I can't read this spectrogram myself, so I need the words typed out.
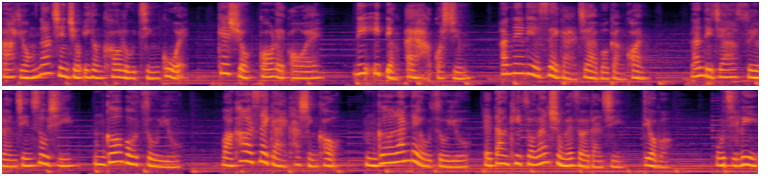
阿雄那亲像已经考虑真久诶，继续鼓励乌诶，你一定爱下决心，安尼你诶世界才会无共款。咱伫遮虽然真舒适，毋过无自由。外口诶世界较辛苦，毋过咱得有自由，会当去做咱想要做诶代志，对无？有一日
